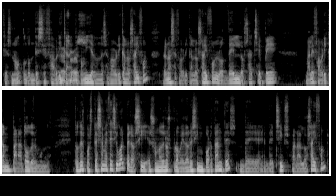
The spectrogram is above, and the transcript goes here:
que es no, donde se fabrican, entre comillas, donde se fabrican los iPhone, pero no se fabrican los iPhone, los Dell, los HP, ¿vale? Fabrican para todo el mundo. Entonces, pues TSMC es igual, pero sí, es uno de los proveedores importantes de, de chips para los iPhones.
